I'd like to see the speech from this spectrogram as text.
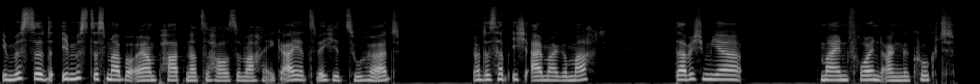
ihr müsstet, ihr müsst es mal bei eurem Partner zu Hause machen, egal jetzt welche zuhört. Und das habe ich einmal gemacht. Da habe ich mir meinen Freund angeguckt,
